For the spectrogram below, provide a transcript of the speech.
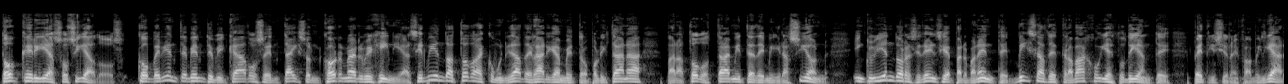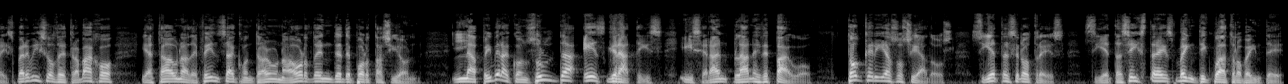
Toker y Asociados, convenientemente ubicados en Tyson Corner, Virginia, sirviendo a toda la comunidad del área metropolitana para todo trámite de inmigración, incluyendo residencia permanente, visas de trabajo y estudiante, peticiones familiares, permisos de trabajo y hasta una defensa contra una orden de deportación. La primera consulta es gratis y serán planes de pago. Toker y Asociados, 703-763-2420.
